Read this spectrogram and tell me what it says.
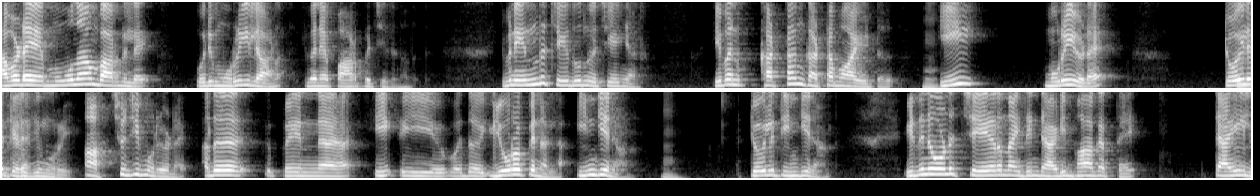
അവിടെ മൂന്നാം വാർഡിലെ ഒരു മുറിയിലാണ് ഇവനെ പാർപ്പിച്ചിരുന്നത്. ഇവൻ എന്ത് ചെയ്തു എന്ന് വെച്ച് കഴിഞ്ഞാൽ ഇവൻ ഘട്ടം ഘട്ടമായിട്ട് ഈ മുറിയുടെ ടോയ്ലറ്റിലെ മുറി ആ ശുചിമുറിയുടെ അത് പിന്നെ ഈ ഈ ഇത് യൂറോപ്യൻ അല്ല ഇന്ത്യൻ ആണ് ടോയ്ലറ്റ് ഇന്ത്യൻ ആണ് ഇതിനോട് ചേർന്ന ഇതിന്റെ അടിഭാഗത്തെ ടൈൽ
